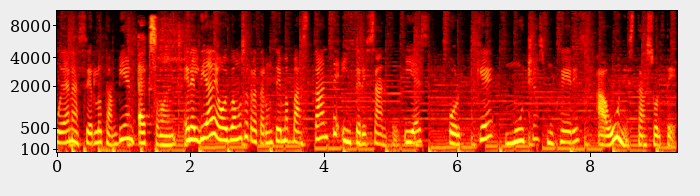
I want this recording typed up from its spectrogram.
puedan hacerlo también. Excellent. En el día de hoy vamos a tratar un tema bastante interesante y es por qué muchas mujeres aún están solteras.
